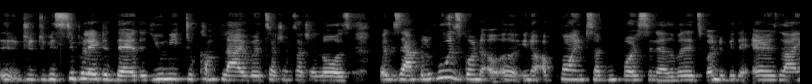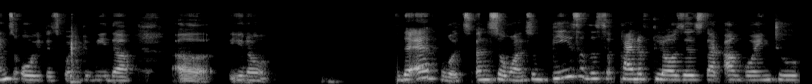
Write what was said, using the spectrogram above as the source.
to, to be stipulated there that you need to comply with such and such a laws. For example, who is going to, uh, you know, appoint certain personnel, whether it's going to be the airlines or it is going to be the, uh, you know, the airports and so on. So these are the kind of clauses that are going to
